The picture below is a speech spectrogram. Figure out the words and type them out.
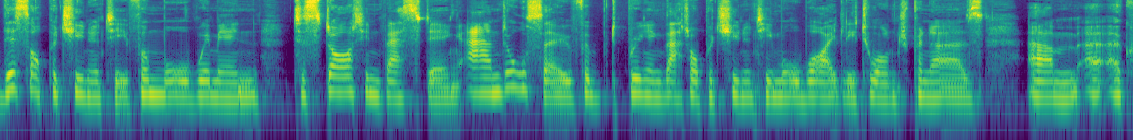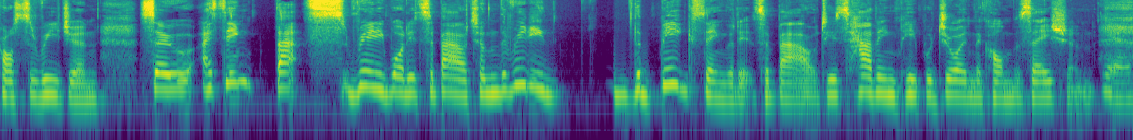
this opportunity for more women to start investing and also for bringing that opportunity more widely to entrepreneurs um, across the region? So I think that's really what it's about. And the really the big thing that it's about is having people join the conversation. Yeah.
